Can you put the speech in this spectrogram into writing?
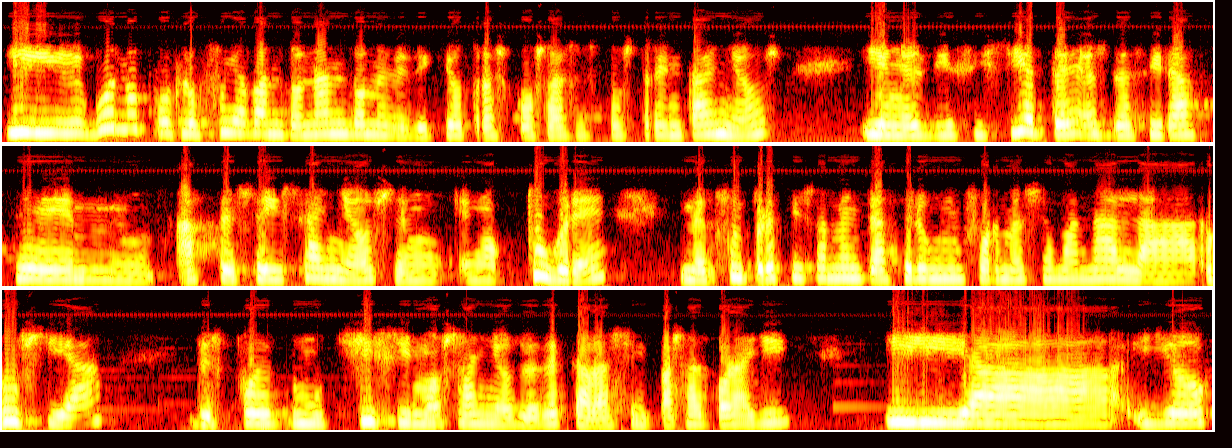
Y bueno, pues lo fui abandonando, me dediqué a otras cosas estos 30 años y en el 17, es decir, hace, hace seis años, en, en octubre, me fui precisamente a hacer un informe semanal a Rusia, después de muchísimos años, de décadas sin pasar por allí, y uh, yo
